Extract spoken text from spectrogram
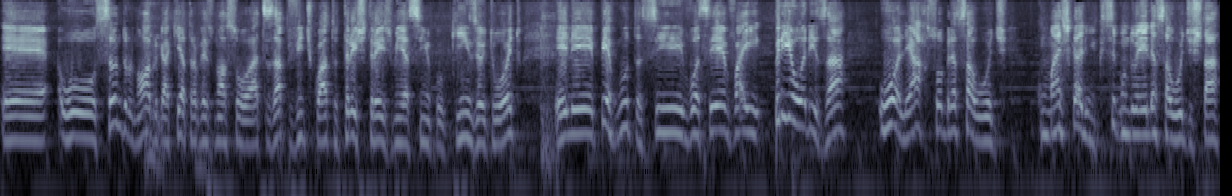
é, o Sandro Nóbrega, aqui através do nosso WhatsApp 2433651588, ele pergunta se você vai priorizar o olhar sobre a saúde com mais carinho, que segundo ele a saúde está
